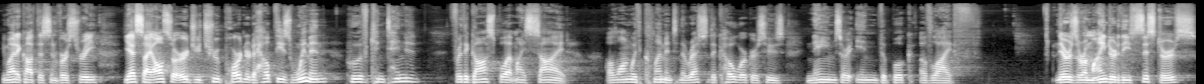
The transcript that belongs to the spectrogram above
You might have caught this in verse 3. Yes, I also urge you, true partner, to help these women who have contended for the gospel at my side, along with Clement and the rest of the co workers whose names are in the book of life. There is a reminder to these sisters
